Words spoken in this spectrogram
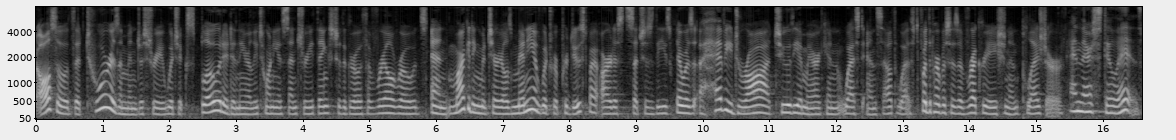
Also, the tourism industry, which exploded in the early 20th century thanks to the growth of railroads and marketing materials, many of which were produced by artists such as these. There was a heavy draw to the American West and Southwest for the purposes of recreation and pleasure. And there still is.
